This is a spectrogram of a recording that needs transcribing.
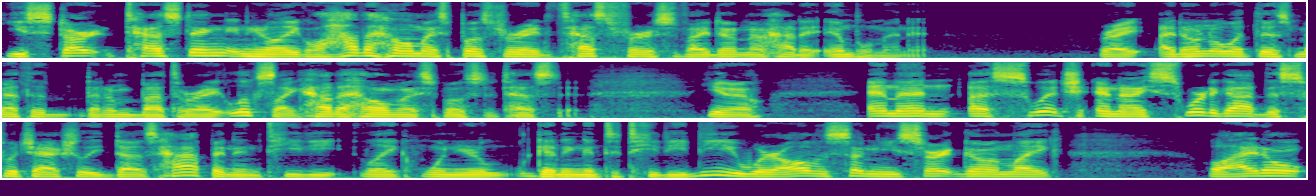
you start testing and you're like, well, how the hell am I supposed to write a test first if I don't know how to implement it? Right? I don't know what this method that I'm about to write looks like. How the hell am I supposed to test it? You know? And then a switch, and I swear to God, this switch actually does happen in TD, like when you're getting into TDD, where all of a sudden you start going like, well, I don't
